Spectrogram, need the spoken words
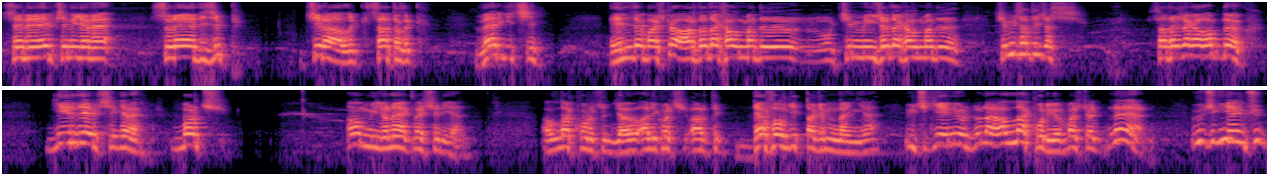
Seneye hepsini gene sıraya dizip kiralık, satılık ver gitsin. Elde başka Arda'da kalmadı, o Kim Mince'de kalmadı. Kimi satacağız? Satacak adam da yok. Girdi hepsi gene. Borç 10 milyona yaklaşır yani. Allah korusun ya. Ali Koç artık defol git takımdan ya. 3-2 yeniyordu lan Allah koruyor. Başka ne yani? 3-2 yen şu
